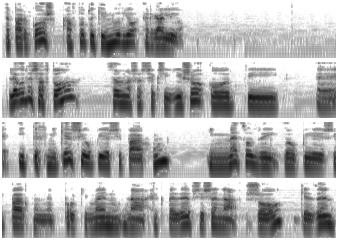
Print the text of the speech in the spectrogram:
επαρκώς αυτό το καινούριο εργαλείο. Λέγοντας αυτό, θέλω να σας εξηγήσω ότι ε, οι τεχνικές οι οποίες υπάρχουν οι μέθοδοι οι οποίες υπάρχουν προκειμένου να εκπαιδεύσεις ένα ζώο και δεν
